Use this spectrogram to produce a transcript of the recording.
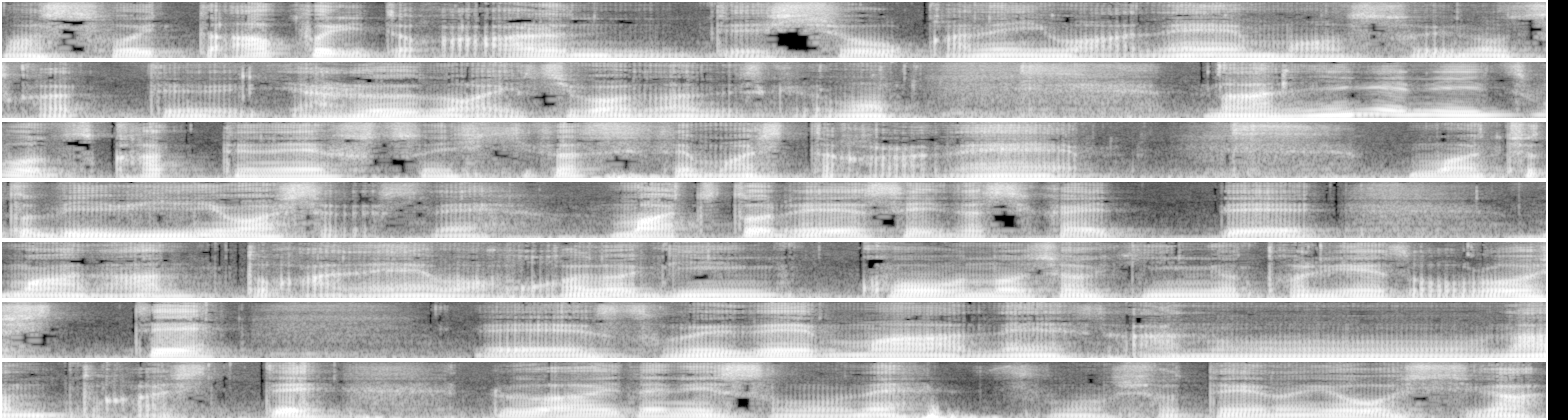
まあそういったアプリとかあるんでしょうかね、今はね。まあそういうのを使ってやるのが一番なんですけども、何気にいつも使ってね、普通に引き出せてましたからね。まあちょっとビビりましたですね。まあちょっと冷静に立ち返って、まあなんとかね、まあ他の銀行の貯金をとりあえず下ろして、えー、それで、まあね、あのー、なんとかしてる間に、そのね、その所定の用紙が、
